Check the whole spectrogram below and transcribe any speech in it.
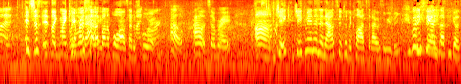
what? it's just it, like my camera is set up on a pole outside of school. right- Oh. Ow, it's so bright. Um, Jake Jake made an announcement to the class that I was leaving. He stands up, he goes,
